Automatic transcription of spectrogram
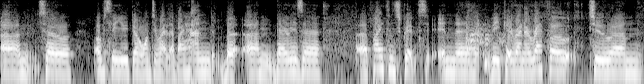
Um, so obviously you don't want to write that by hand, but um, there is a, a, Python script in the VK Runner repo to um,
